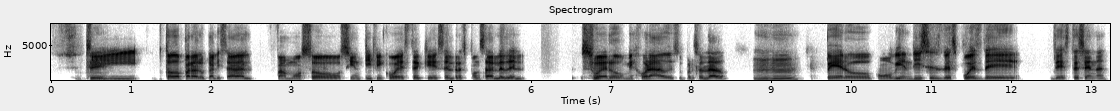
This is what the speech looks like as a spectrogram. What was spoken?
Sí. Y todo para localizar al famoso científico este, que es el responsable del suero mejorado de super soldado. Pero como bien dices, después de, de, esta escena,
